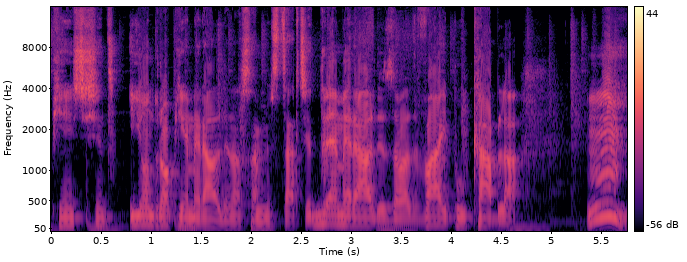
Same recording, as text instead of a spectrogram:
5000 i on dropi emeraldy na samym starcie. Dwie emeraldy za 2,5 kabla. Mmm,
